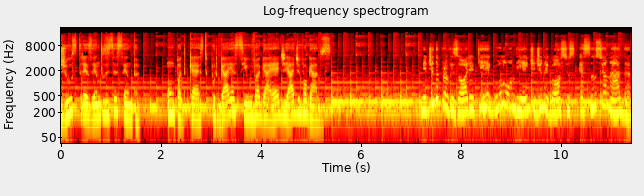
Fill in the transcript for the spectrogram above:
JUS 360, um podcast por Gaia Silva Gaed Advogados. Medida provisória que regula o ambiente de negócios é sancionada.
